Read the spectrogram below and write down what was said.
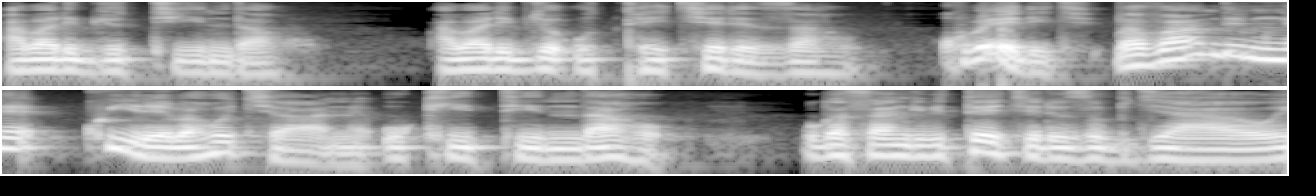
Aba ari byo utindaho aba ari byo utekerezaho. Kubera iki? Bavandimwe kwirebaho cyane ukitindaho. Ugasanga ibitekerezo byawe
